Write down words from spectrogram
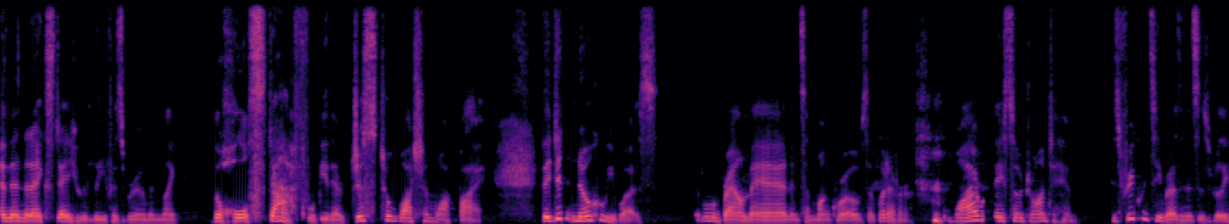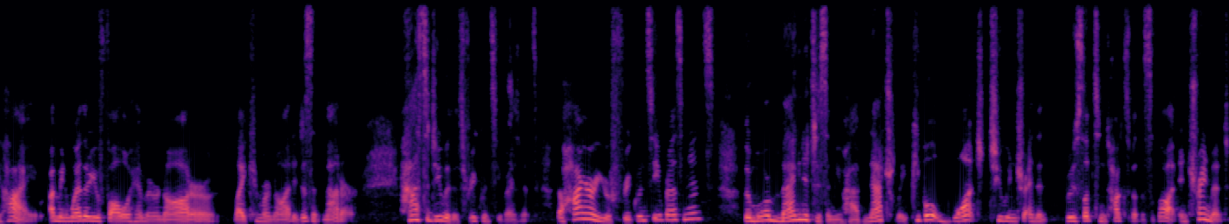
and then the next day he would leave his room, and like the whole staff would be there just to watch him walk by. They didn't know who he was little brown man and some monk robes, like whatever. Why were they so drawn to him? His frequency resonance is really high. I mean, whether you follow him or not, or like him or not, it doesn't matter. It has to do with his frequency resonance. The higher your frequency resonance, the more magnetism you have naturally. People want to entrain, and Bruce Lipton talks about this a lot entrainment.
